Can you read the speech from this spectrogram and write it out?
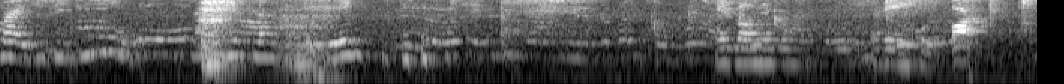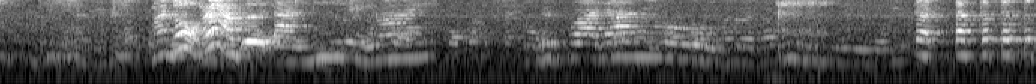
ใหม่อีทีที่เราคิดเราเองให้พร้อมให้พร้อมแสดงผลอะมาดูนะเพื่อนด่านนี้ใช่ไหมนึกว่าด้านโน้ตัดตัดตัดตัดตัด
